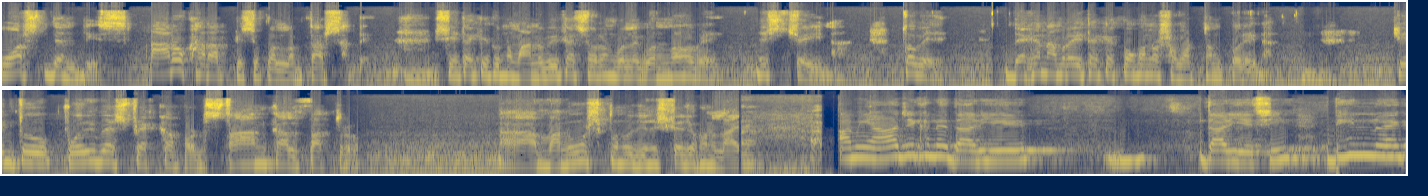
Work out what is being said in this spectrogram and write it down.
ওয়ার্স দেন দিস আরও খারাপ কিছু করলাম তার সাথে। সেটা কি কোনো মানবিক আচরণ বলে গণ্য হবে? নিশ্চয়ই না। তবে দেখেন আমরা এটাকে কখনো সমর্থন করি না। কিন্তু পরিবেশ প্রেক্ষাপট স্থান কাল পাত্র মানুষ কোনো জিনিসকে যখন লাই আমি আজ এখানে দাঁড়িয়ে দাঁড়িয়েছি ভিন্ন এক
